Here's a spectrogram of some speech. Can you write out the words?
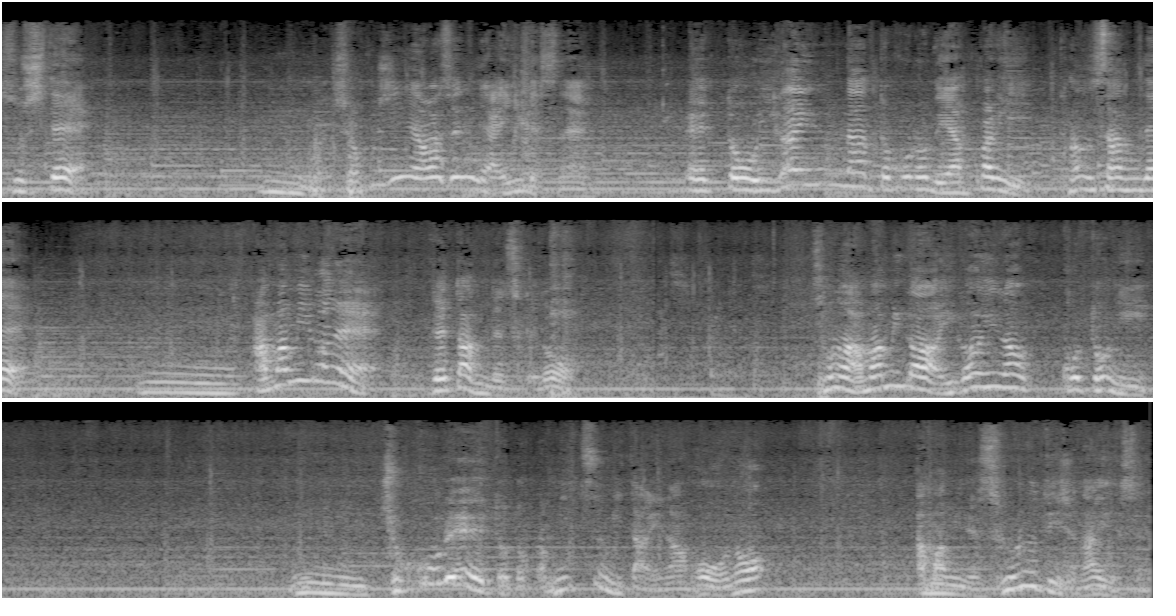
そしてうん食事に合わせるにはいいですね。えっと意外なところでやっぱり炭酸でうん甘みがね出たんですけどその甘みが意外なことにうんチョコレートとか蜜みたいな方の甘みです。フルーティーじゃないですね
